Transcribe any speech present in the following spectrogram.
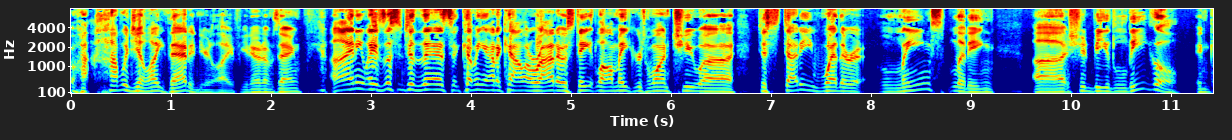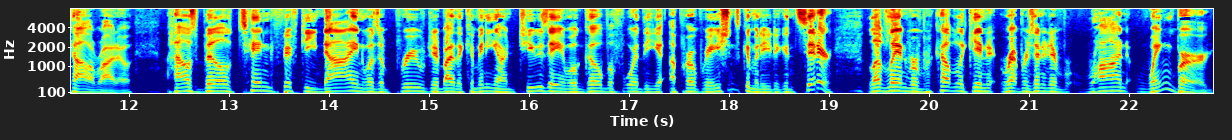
How would you like that in your life? You know what I'm saying? Uh, anyways, listen to this. Coming out of Colorado, state lawmakers want to uh, to study whether lane splitting uh, should be legal in Colorado. House Bill 1059 was approved by the committee on Tuesday and will go before the Appropriations Committee to consider. Loveland Republican Representative Ron Weinberg,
